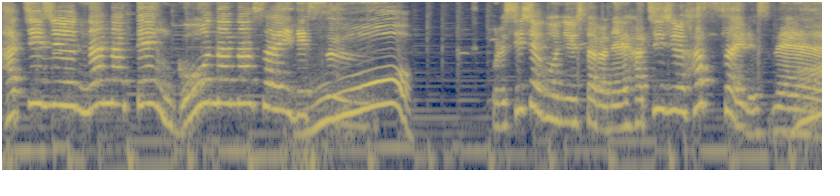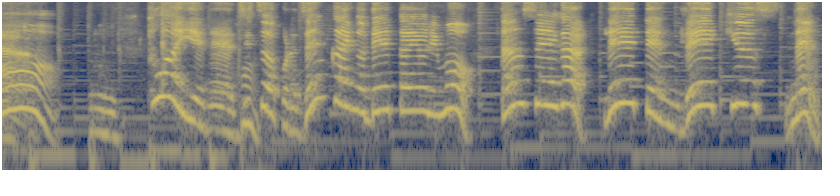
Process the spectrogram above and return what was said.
87.57歳です。おおこれ四捨五入したらね88歳ですね。あうん。とはいえね実はこれ前回のデータよりも男性が0.09年。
